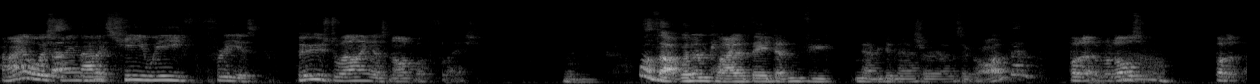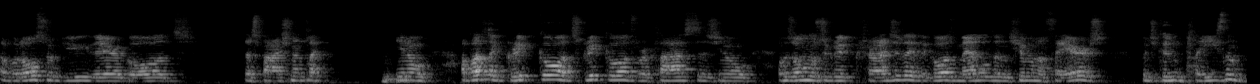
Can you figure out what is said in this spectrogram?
And I always find that a Kiwi phrase, whose dwelling is not with flesh. Mhm. Well, that would imply that they didn't view Nebuchadnezzar as a god then. But it would also, but it would also view their gods dispassionately. Mm-hmm. You know, a bit like Greek gods. Greek gods were classed as, you know, it was almost a great tragedy. The gods meddled in human affairs, but you couldn't please them.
